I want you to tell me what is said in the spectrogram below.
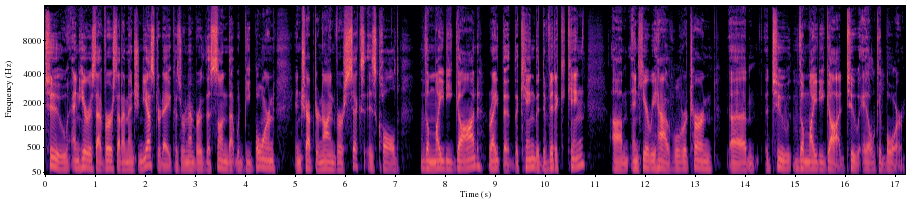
to, and here is that verse that I mentioned yesterday, because remember, the son that would be born in chapter 9, verse 6 is called the mighty God, right? The, the king, the Davidic king. Um, and here we have, will return um, to the mighty God, to El Gibor.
